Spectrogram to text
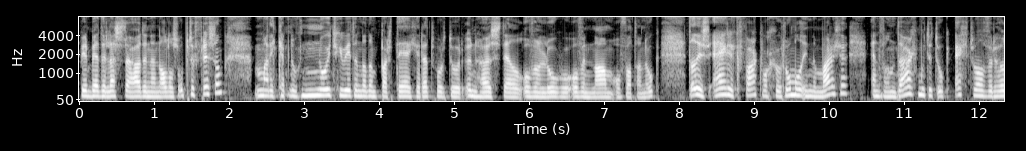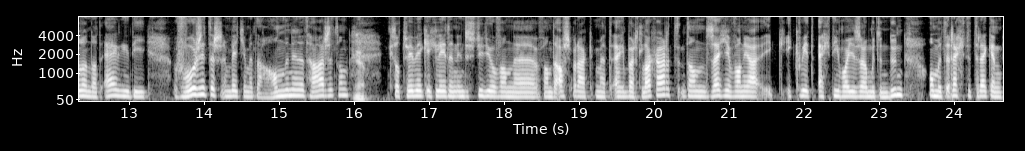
weer bij de les te houden en alles op te frissen. Maar ik heb nog nooit geweten dat een partij gered wordt door een huisstijl of een logo of een naam of wat dan ook. Dat is eigenlijk vaak wat gerommel in de marge. En vandaag moet het ook echt wel verhullen dat eigenlijk die voorzitters een beetje met de handen in het haar zitten. Ja. Ik zat twee weken geleden in de studio van, eh, van de afspraak met Egbert Lachaert. Dan zeg je van ja, ik, ik weet echt niet wat je zou moeten doen om het recht te trekken.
